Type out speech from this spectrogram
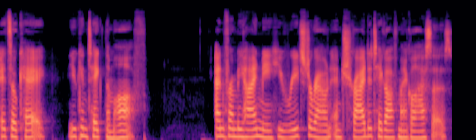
it's okay. You can take them off. And from behind me, he reached around and tried to take off my glasses.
